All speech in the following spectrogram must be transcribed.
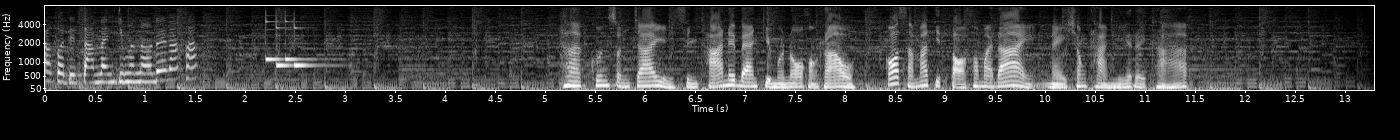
ากกดติดตามแรงกิมโนด้วยนะคะ หากคุณสนใจสินค้าในแบรนด์กิโมโนของเรา ก็สามารถติดต่อเข้ามาได้ในช่องทางนี้เลยครับ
